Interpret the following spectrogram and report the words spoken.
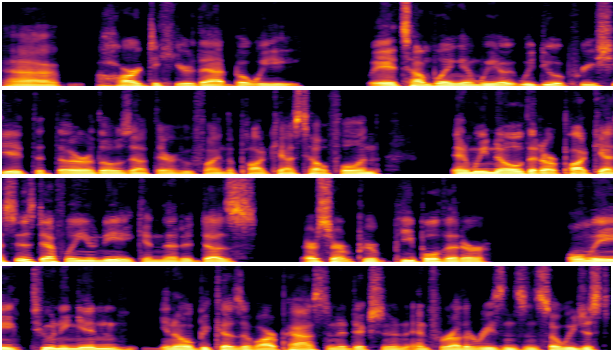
uh, hard to hear that, but we it's humbling, and we we do appreciate that there are those out there who find the podcast helpful, and and we know that our podcast is definitely unique, and that it does. There are certain pe- people that are only tuning in, you know, because of our past and addiction and for other reasons. And so we just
